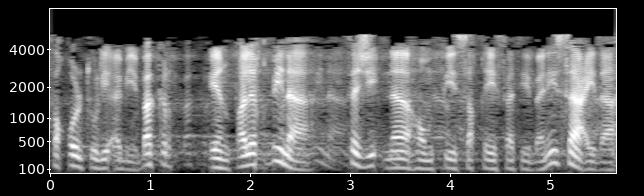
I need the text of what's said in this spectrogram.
فقلت لأبي بكر انطلق بنا. فجئناهم في سقيفة بني ساعدة.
